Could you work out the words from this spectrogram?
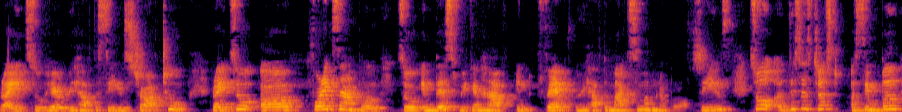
right? So here we have the sales chart too, right? So uh, for example, so in this we can have in Feb we have the maximum number of sales. So uh, this is just a simple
